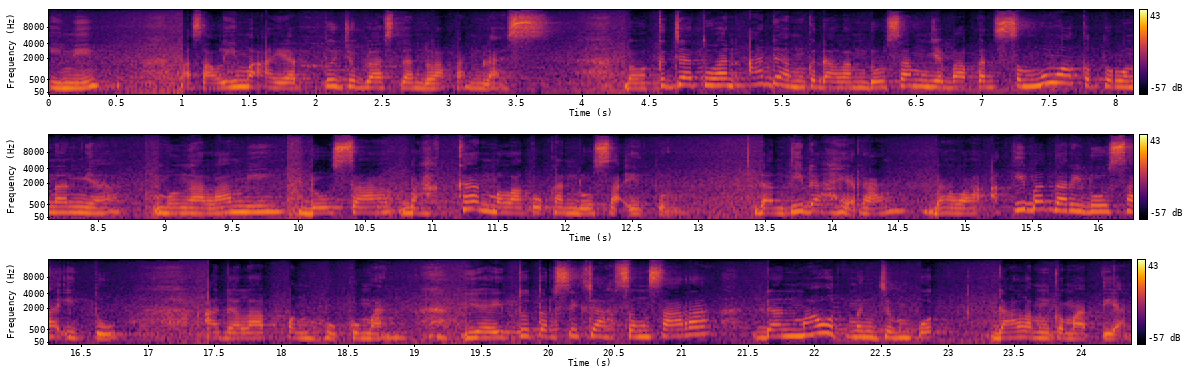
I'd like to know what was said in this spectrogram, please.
ini, pasal 5 ayat 17 dan 18 bahwa kejatuhan Adam ke dalam dosa menyebabkan semua keturunannya mengalami dosa, bahkan melakukan dosa itu. Dan tidak heran bahwa akibat dari dosa itu adalah penghukuman, yaitu tersiksa sengsara dan maut menjemput dalam kematian.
